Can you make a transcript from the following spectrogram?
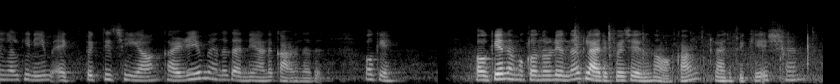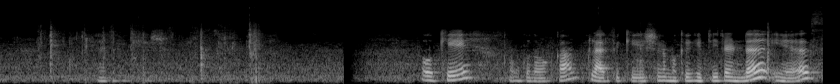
നിങ്ങൾക്ക് ഇനിയും എക്സ്പെക്റ്റ് ചെയ്യാൻ കഴിയും എന്ന് തന്നെയാണ് കാണുന്നത്. ഓക്കെ ഓക്കെ നമുക്കൊന്നുകൂടി ഒന്ന് ക്ലാരിഫൈ ചെയ്ത് നോക്കാം. ക്ലാരിഫിക്കേഷൻ ഓക്കെ നമുക്ക് നോക്കാം. ക്ലാരിഫിക്കേഷൻ നമുക്ക് കിട്ടിയിട്ടുണ്ട്. Yes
